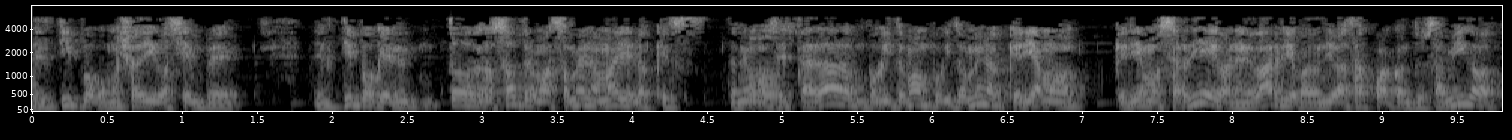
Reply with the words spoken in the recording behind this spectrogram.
del tipo, como yo digo siempre, el tipo que todos nosotros, más o menos, Mario, los que tenemos esta edad, un poquito más, un poquito menos, queríamos, queríamos ser Diego en el barrio cuando ibas a jugar con tus amigos,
